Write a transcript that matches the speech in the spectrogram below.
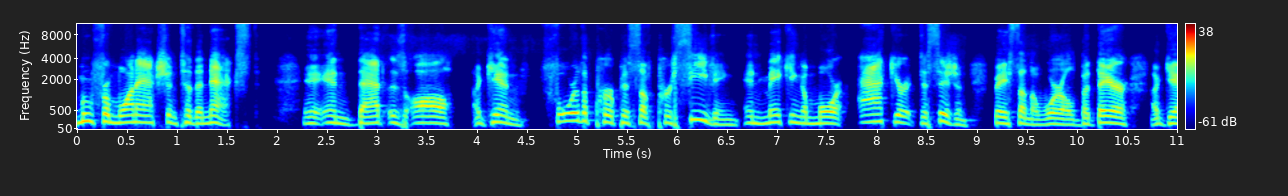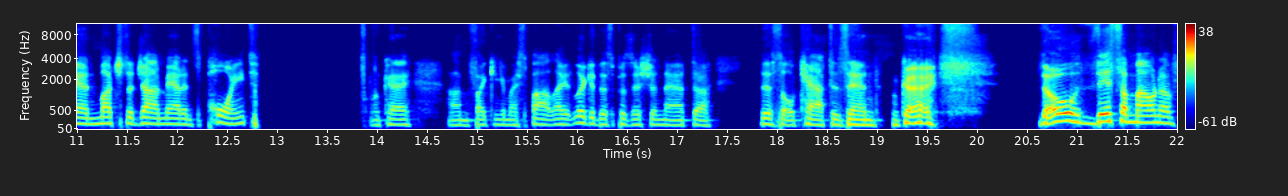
move from one action to the next. And that is all, again, for the purpose of perceiving and making a more accurate decision based on the world. But there, again, much to John Madden's point, okay, um, if I can get my spotlight, look at this position that uh, this old cat is in, okay. Though this amount of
